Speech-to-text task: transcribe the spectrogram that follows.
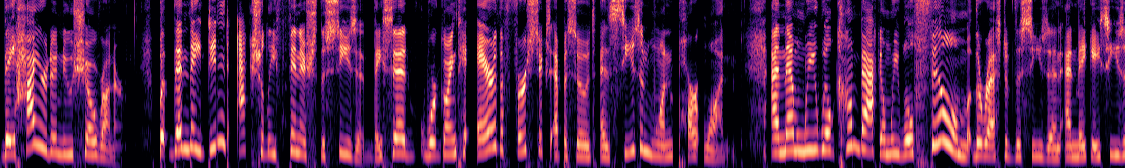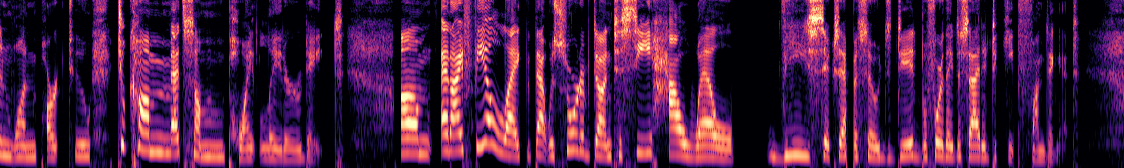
They hired a new showrunner but then they didn't actually finish the season. They said, we're going to air the first six episodes as season one, part one. And then we will come back and we will film the rest of the season and make a season one, part two to come at some point later date. Um, and I feel like that that was sort of done to see how well these six episodes did before they decided to keep funding it.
